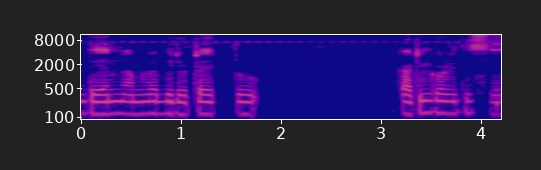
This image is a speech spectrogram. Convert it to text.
দেন আমরা ভিডিওটা একটু কাটিং করে দিচ্ছি।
